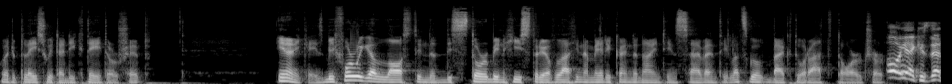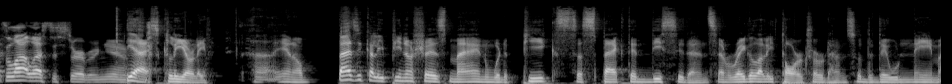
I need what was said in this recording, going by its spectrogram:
replaced with a dictatorship. In any case, before we get lost in the disturbing history of Latin America in the 1970s, let's go back to rat torture. Oh, yeah, because that's a lot less disturbing, yeah. Yes, clearly. Uh, you know, basically, Pinochet's men would pick suspected dissidents and regularly torture them so that they would name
